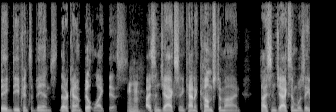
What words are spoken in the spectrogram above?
big defensive ends that are kind of built like this. Mm-hmm. Tyson Jackson kind of comes to mind. Tyson Jackson was a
